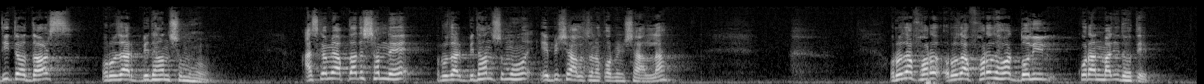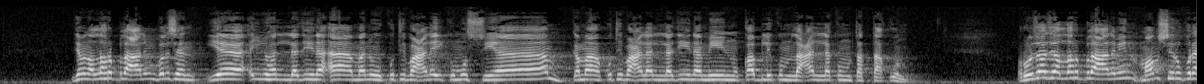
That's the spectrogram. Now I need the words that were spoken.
দ্বিতীয় দর্শ, রোজার বিধানসমূহ। আজকে আমি আপনাদের সামনে রোজার বিধানসমূহ এ বিষয়ে আলোচনা করব ইনশাআল্লাহ। রোজা ফরজ রোজা ফরজ হওয়ার দলিল কোরআন মাজিদ হতে। যেমন আল্লাহ রবুল্লাহ আলম বলেছেন আমানু কুতিবা আলাইকুমুস সিয়াম কামা কুতিবা আলাল্লাযীনা মিন ক্বাবলিকুম লাআল্লাকুম তাত্তাকুন। রোজা যে আল্লাহ রবুল্লাহ আলমিন মানুষের উপরে,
